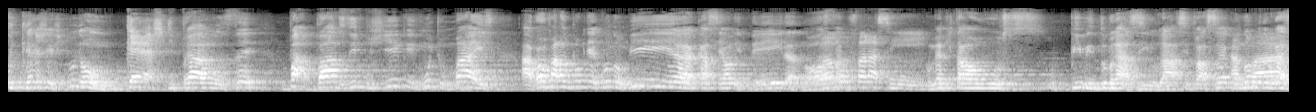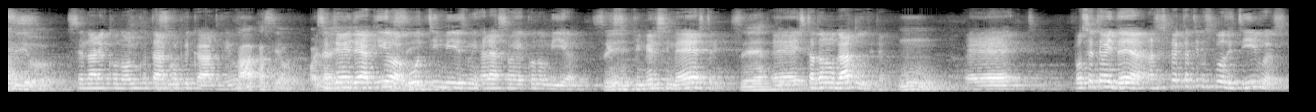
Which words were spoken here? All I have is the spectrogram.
Podcast Estúdio, um cast pra você, babados e fuxique e muito mais. Agora falar um pouco de economia, Cassia Oliveira, nossa. Vamos falar assim. Como é que tá os, o PIB do Brasil, a situação econômica rapaz, do Brasil? O cenário econômico tá complicado, viu? Tá, Cassiel? Você aí. tem uma ideia aqui, ó, Sim. o otimismo em relação à economia. Sim. Esse primeiro semestre é, está dando lugar à dúvida. Hum, É, você ter uma ideia, as expectativas positivas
